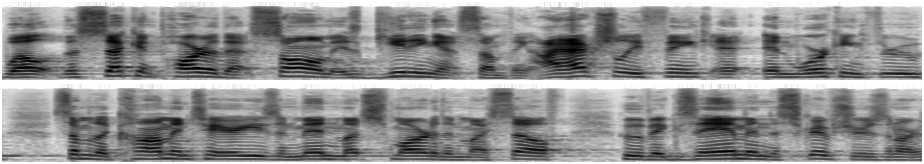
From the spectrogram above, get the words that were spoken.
Well, the second part of that psalm is getting at something. I actually think, in working through some of the commentaries and men much smarter than myself who have examined the scriptures and are,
